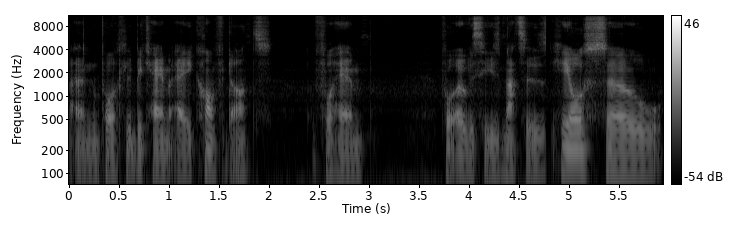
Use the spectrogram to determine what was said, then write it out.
and reportedly became a confidant for him for overseas matters. He also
